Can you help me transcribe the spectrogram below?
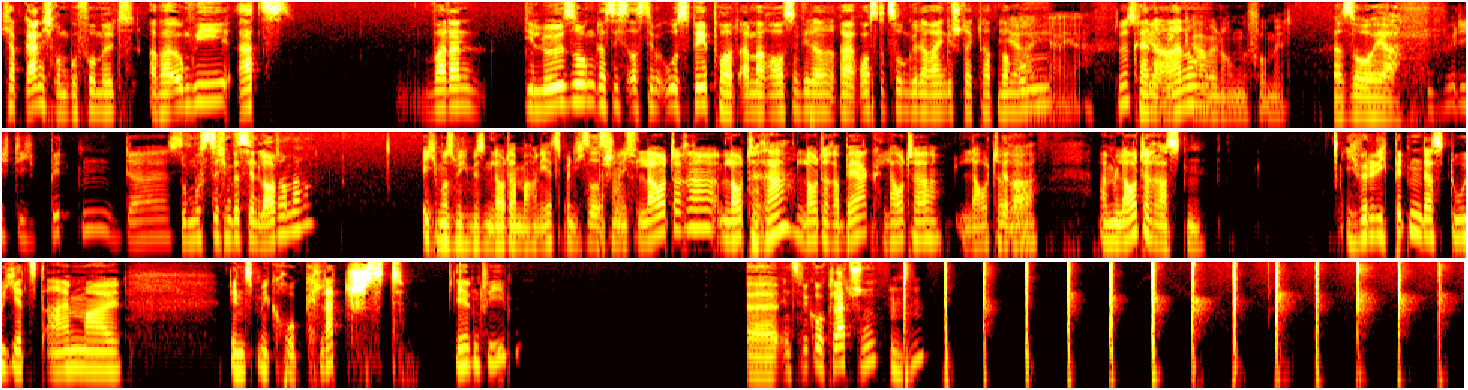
Ich habe gar nicht rumgefummelt, aber irgendwie hat's war dann die Lösung, dass ich es aus dem USB-Port einmal raus und wieder rausgezogen wieder reingesteckt habe. Warum? Ja, ja, ja. Du hast Keine Ahnung. Kabeln rumgefummelt. Ach so, ja. Würde ich dich bitten, dass Du musst dich ein bisschen lauter machen? ich muss mich ein bisschen lauter machen. Jetzt bin ich So wahrscheinlich gut. lauterer, lauterer, lauterer Berg, lauter, lauterer, Genau. am lauterasten. Ich würde dich bitten, dass du jetzt einmal ins Mikro klatschst. Irgendwie. Äh, ins Mikro klatschen. Mhm.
